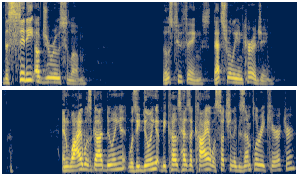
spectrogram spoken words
the city of Jerusalem. Those two things, that's really encouraging. And why was God doing it? Was he doing it because Hezekiah was such an exemplary character?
